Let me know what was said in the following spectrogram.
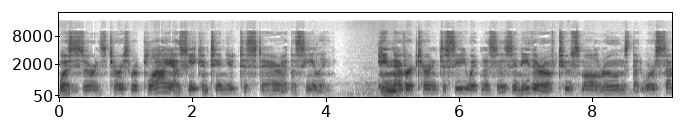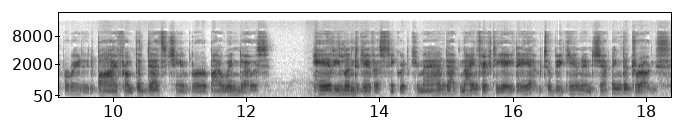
was Zuern's terse reply as he continued to stare at the ceiling. He never turned to see witnesses in either of two small rooms that were separated by from the death chamber by windows. Haviland gave a secret command at 9.58 a.m. to begin injecting the drugs,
